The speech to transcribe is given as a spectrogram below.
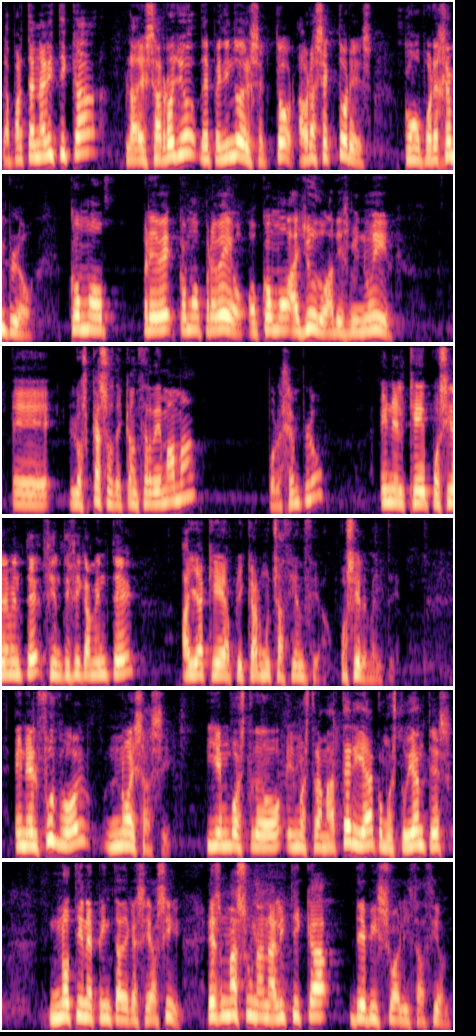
La parte analítica la desarrollo dependiendo del sector. Habrá sectores como, por ejemplo, cómo, preveo o cómo ayudo a disminuir eh, los casos de cáncer de mama, por ejemplo, en el que posiblemente, científicamente, haya que aplicar mucha ciencia, posiblemente. En el fútbol no es así, y en, vuestro, en vuestra materia, como estudiantes, no tiene pinta de que sea así. Es más una analítica de visualización,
